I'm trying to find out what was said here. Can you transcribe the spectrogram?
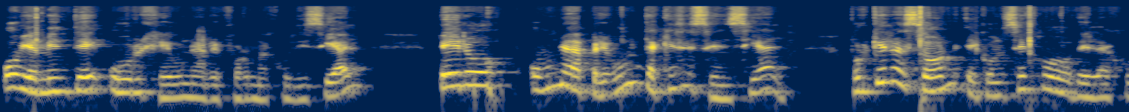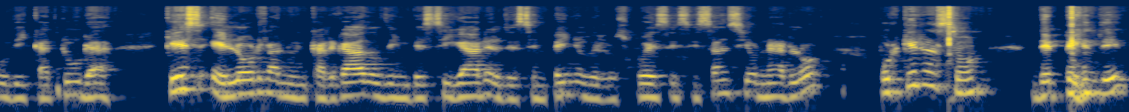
Obviamente urge una reforma judicial, pero una pregunta que es esencial. ¿Por qué razón el Consejo de la Judicatura que es el órgano encargado de investigar el desempeño de los jueces y sancionarlo, ¿por qué razón depende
